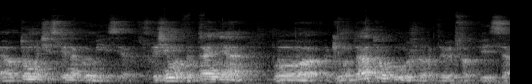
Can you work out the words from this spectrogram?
е, в тому числі на комісіях? Скажімо, питання по кінотеатру Ужгород 950.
